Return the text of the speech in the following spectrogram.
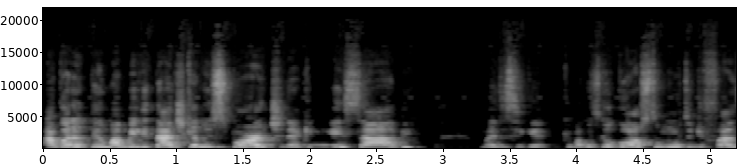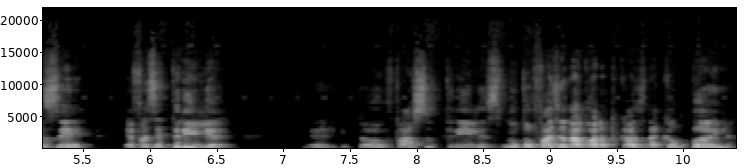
Agora, eu tenho uma habilidade que é no esporte, né? Que ninguém sabe, mas assim, que é uma coisa que eu gosto muito de fazer é fazer trilha. Né? Então eu faço trilhas. Não estou fazendo agora por causa da campanha.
